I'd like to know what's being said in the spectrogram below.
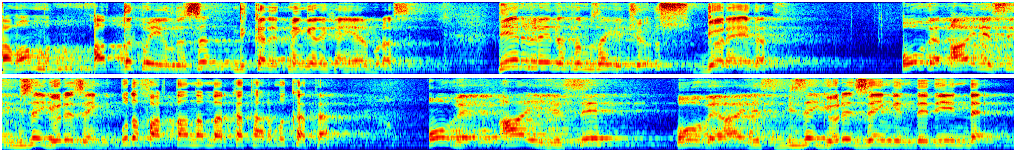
Tamam mı? Attık mı yıldızı? Dikkat etmen gereken yer burası. Diğer bir edatımıza geçiyoruz. Göre edat. O ve ailesi bize göre zengin. Bu da farklı anlamlar katar mı? Katar. O ve ailesi o ve ailesi bize göre zengin dediğinde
